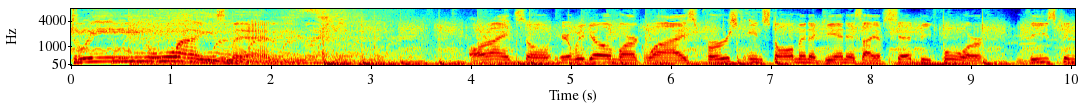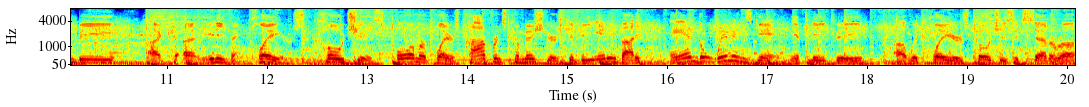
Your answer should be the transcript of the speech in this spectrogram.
Three Wise Men. All right, so here we go, Mark Wise. First installment, again, as I have said before, these can be uh, uh, anything players, coaches, former players, conference commissioners, can be anybody, and the women's game, if need be, uh, with players, coaches, etc.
